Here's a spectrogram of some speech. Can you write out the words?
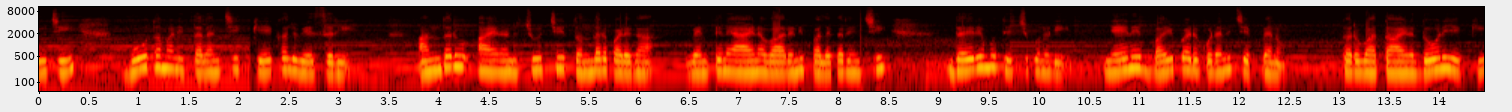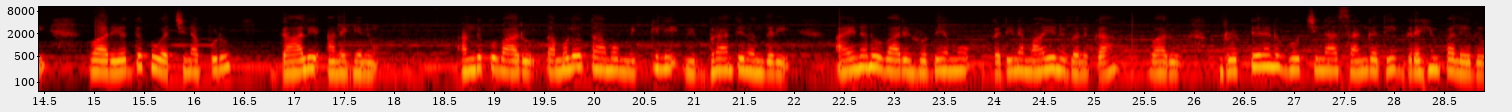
చూచి భూతమని తలంచి కేకలు వేసిరి. అందరూ ఆయనను చూచి తొందరపడగా వెంటనే ఆయన వారిని పలకరించి ధైర్యము తెచ్చుకునుడి. నేనే భయపడకూడని చెప్పాను. తరువాత ఆయన దోణి ఎక్కి వారి యొద్దకు వచ్చినప్పుడు గాలి అనగెను. అందుకు వారు తమలో తాము మిక్కిలి విభ్రాంతి నొందిరి. అయినను వారి హృదయము కఠినమాయను గనుక వారు రొట్టెలను గూర్చిన సంగతి గ్రహింపలేదు.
